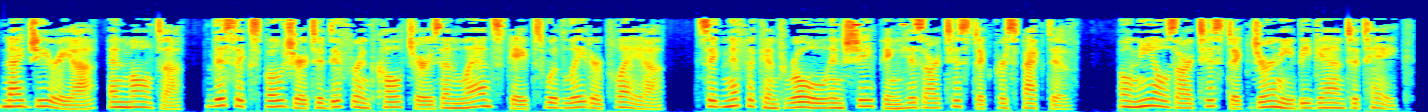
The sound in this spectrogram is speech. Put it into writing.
Nigeria, and Malta. This exposure to different cultures and landscapes would later play a significant role in shaping his artistic perspective. O'Neill's artistic journey began to take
